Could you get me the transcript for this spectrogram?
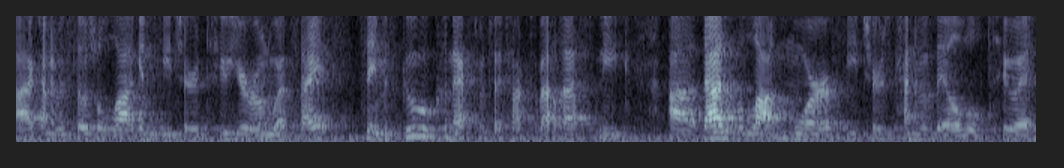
uh, kind of a social login feature to your own website. Same as Google Connect, which I talked about last week. Uh, that has a lot more features kind of available to it.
